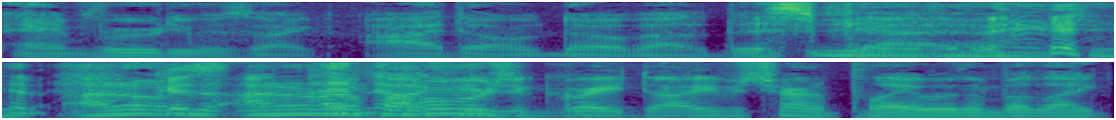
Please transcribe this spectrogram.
And Rudy was like, I don't know about this guy. yeah, dude. I don't. 'Cause I don't know if I Homer's can- a great dog. He was trying to play with him, but like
